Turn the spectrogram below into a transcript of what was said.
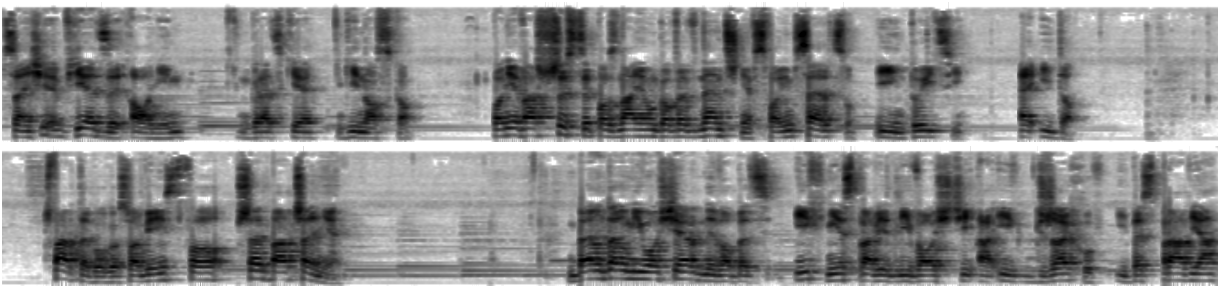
w sensie wiedzy o Nim, greckie ginosko, ponieważ wszyscy poznają Go wewnętrznie w swoim sercu i intuicji, eido. Czwarte błogosławieństwo, przebaczenie. Będę miłosierny wobec ich niesprawiedliwości, a ich grzechów i bezprawia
